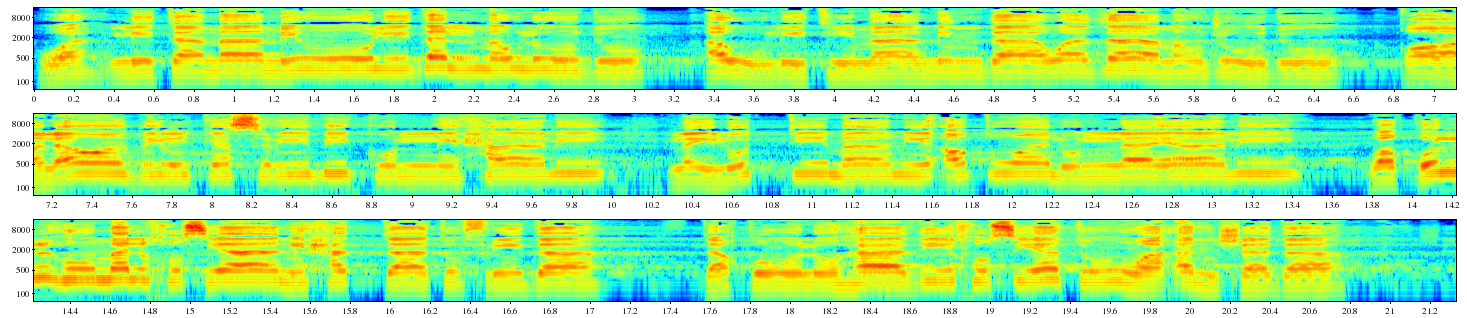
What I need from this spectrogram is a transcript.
ولتمام ولد المولود أو لتمام ذا وذا موجود. قال وبالكسر بكل حال ليل التمام أطول الليالي. وقل هما الخصيان حتى تفردا. تقول هذه خصية وأنشدا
